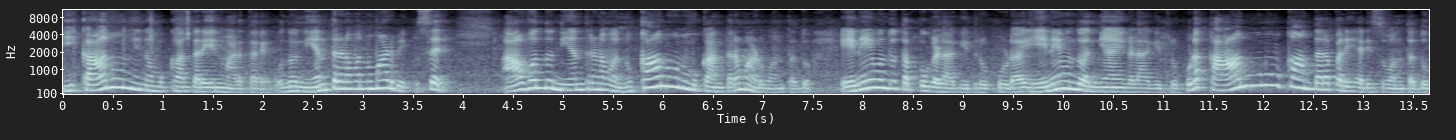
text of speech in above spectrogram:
ಈ ಕಾನೂನಿನ ಮುಖಾಂತರ ಏನು ಮಾಡ್ತಾರೆ? ಒಂದು ನಿಯಂತ್ರಣವನ್ನು ಮಾಡಬೇಕು. ಸರಿ. ಆ ಒಂದು ನಿಯಂತ್ರಣವನ್ನು ಕಾನೂನು ಮುಖಾಂತರ ಮಾಡುವಂಥದ್ದು. ಏನೇ ಒಂದು ತಪ್ಪುಗಳಾಗಿದ್ದರೂ ಕೂಡ, ಏನೇ ಒಂದು ಅನ್ಯಾಯಗಳಾಗಿದ್ದರೂ ಕೂಡ ಕಾನೂನು ಮುಖಾಂತರ ಪರಿಹರಿಸುವಂಥದ್ದು.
